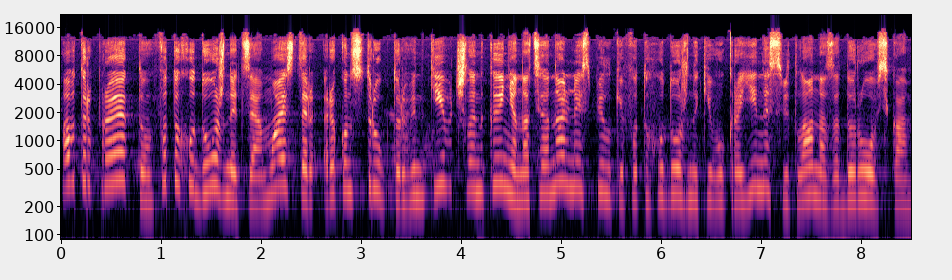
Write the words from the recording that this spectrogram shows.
Автор проєкту – фотохудожниця, майстер-реконструктор вінків, членкиня Національної спілки фотохудожників України Світлана Задоровська.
